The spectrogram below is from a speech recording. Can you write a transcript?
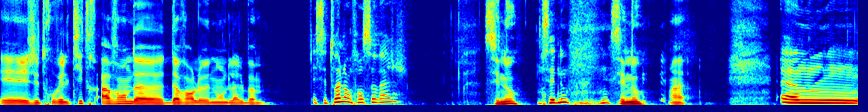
et j'ai trouvé le titre avant d'avoir le nom de l'album. Et c'est toi l'enfant sauvage? C'est nous, C'est nous. c'est nous. Ouais. Euh,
